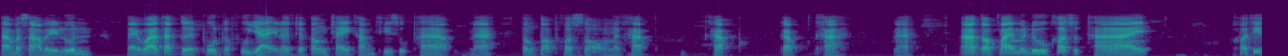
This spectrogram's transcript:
ตามภาษาวัยรุ่น แต่ว่าถ้าเกิดพูดกับผู้ใหญ่เราจะต้องใช้คำที่สุภาพนะต้องตอบข้อ 2 นะครับครับกับค่ะนะอ่าต่อไปมาดูข้อสุดท้าย ข้อที่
